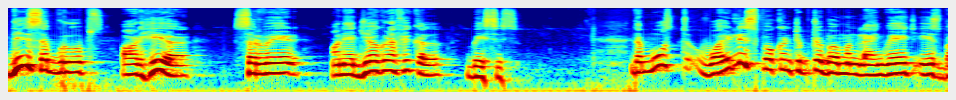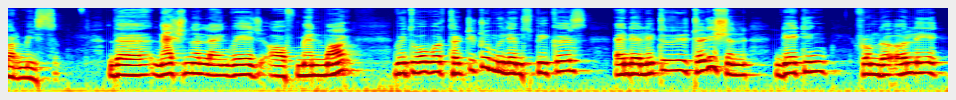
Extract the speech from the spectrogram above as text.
These subgroups are here surveyed on a geographical basis. The most widely spoken Tibeto-Burman language is Burmese, the national language of Myanmar with over 32 million speakers and a literary tradition dating from the early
